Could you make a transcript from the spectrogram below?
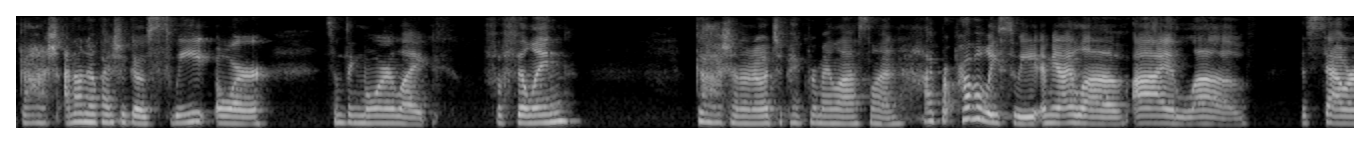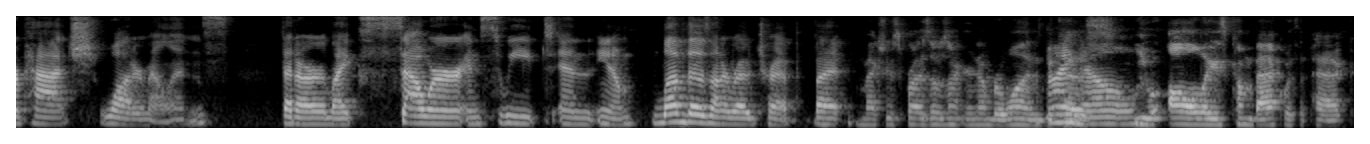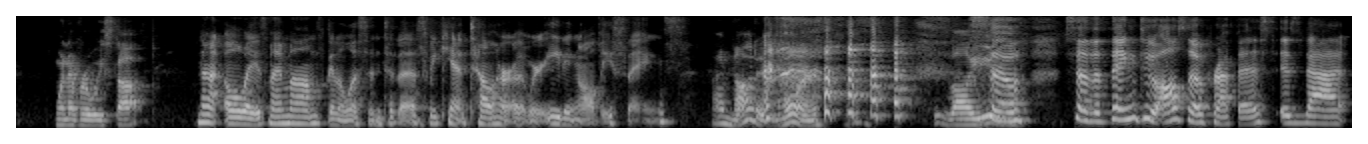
gosh, I don't know if I should go sweet or something more like fulfilling. Gosh, I don't know what to pick for my last one. I pr- probably sweet. I mean, I love, I love the Sour Patch watermelons that are like sour and sweet and you know love those on a road trip but i'm actually surprised those aren't your number one because I know. you always come back with a pack whenever we stop not always. My mom's going to listen to this. We can't tell her that we're eating all these things. I'm not anymore. this is all you. So, so the thing to also preface is that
